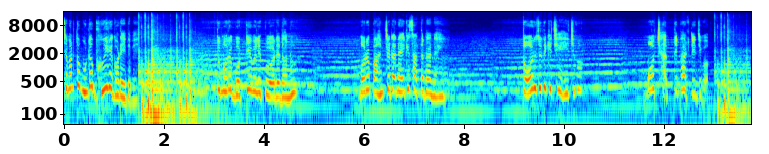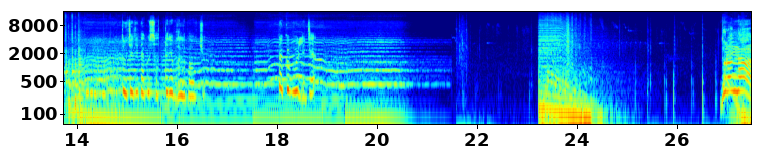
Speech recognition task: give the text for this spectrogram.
ସେମାନେ ତୋ ମୁଣ୍ଡ ଭୂଇଁରେ ଗଡ଼େଇ ଦେବେ ତୁ ମୋର ଗୋଟିଏ ବୋଲି ପୁଅରେ ଧନୁ ମୋର ପାଞ୍ଚଟା ନାହିଁ କି ସାତଟା ନାହିଁ ତୋର ଯଦି କିଛି ହେଇଯିବ ମୋ ଛାତି ଫାଟିଯିବ ତୁ ଯଦି ତାକୁ ସତରେ ଭଲ ପାଉଛୁ ତାକୁ ଭୁଲିଯା Durandar!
